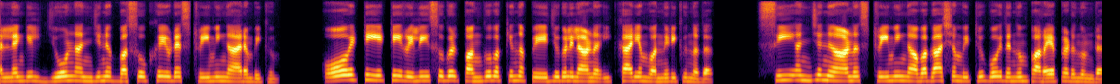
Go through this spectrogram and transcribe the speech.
അല്ലെങ്കിൽ ജൂൺ അഞ്ചിന് ബസൂഖയുടെ സ്ട്രീമിംഗ് ആരംഭിക്കും. ഒ എട്ടി എട്ടി റിലീസുകൾ പങ്കുവയ്ക്കുന്ന പേജുകളിലാണ് ഇക്കാര്യം വന്നിരിക്കുന്നത്. സി അഞ്ചിന് ആണ് സ്ട്രീമിംഗ് അവകാശം വിറ്റുപോയതെന്നും പറയപ്പെടുന്നുണ്ട്.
